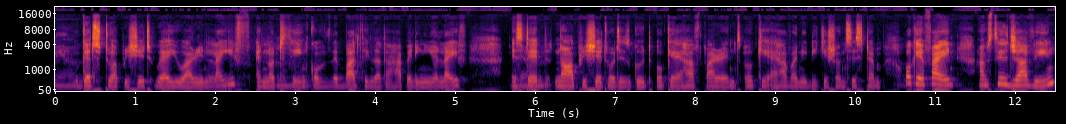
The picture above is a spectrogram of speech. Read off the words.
Yeah. you get to appreciate where you are in life and not mm-hmm. think of the bad things that are happening in your life. Instead now appreciate what is good. Okay i have parents. Okay i have an education system. Mm-hmm. Okay fine. I'm still javing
